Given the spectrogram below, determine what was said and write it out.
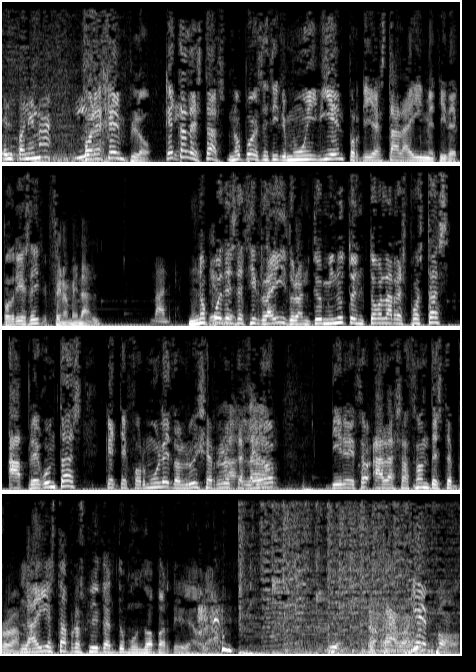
El fonema I. Por ejemplo, ¿qué tal estás? No puedes decir muy bien porque ya está la I metida. Y podrías decir fenomenal. Vale. No puedes decir la I durante un minuto en todas las respuestas a preguntas que te formule don Luis Herrero La- Tejedor, director a la sazón de este programa. La I está proscrita en tu mundo a partir de ahora. ¡Tiempo!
